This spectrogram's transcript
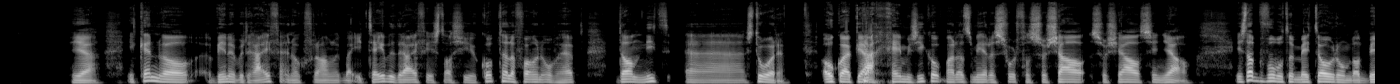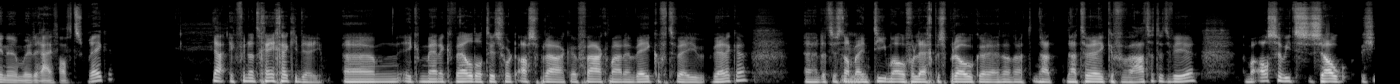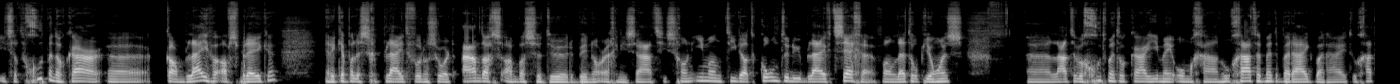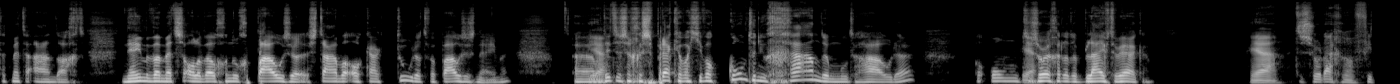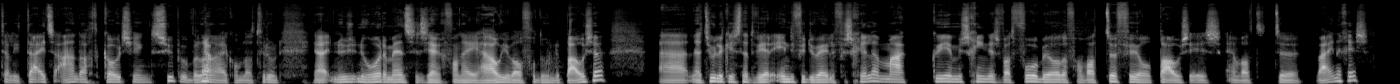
Ja, ik ken wel binnen bedrijven en ook voornamelijk bij IT-bedrijven is het als je je koptelefoon op hebt, dan niet eh, storen. Ook al heb je Ja. eigenlijk geen muziek op, maar dat is meer een soort van sociaal, sociaal signaal. Is dat bijvoorbeeld een methode om dat binnen een bedrijf af te spreken? Ja, ik vind het geen gek idee. Ehm, ik merk wel dat dit soort afspraken vaak maar een week of twee werken. Eh, dat is dan Mhm. bij een teamoverleg besproken en dan na, na, na twee weken verwatert het weer. Maar als zoiets zou, als je iets dat goed met elkaar eh, kan blijven afspreken. En ik heb wel eens gepleit voor een soort aandachtsambassadeur binnen organisaties. Gewoon iemand die dat continu blijft zeggen. Van let op jongens, eh, laten we goed met elkaar hiermee omgaan. Hoe gaat het met de bereikbaarheid? Hoe gaat het met de aandacht? Nemen we met z'n allen wel genoeg pauze? Staan we elkaar toe dat we pauzes nemen? Ja. Dit is een gesprek wat je wel continu gaande moet houden om te Ja. zorgen dat het blijft werken. Ja, het is een soort eigenlijk een vitaliteitsaandacht coaching. Super belangrijk om dat te doen. Ja, nu, nu horen mensen die zeggen van, hey, hou je wel voldoende pauze? Uh, natuurlijk is dat weer individuele verschillen, maar kun je misschien eens wat voorbeelden van wat te veel pauze is en wat te weinig is?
